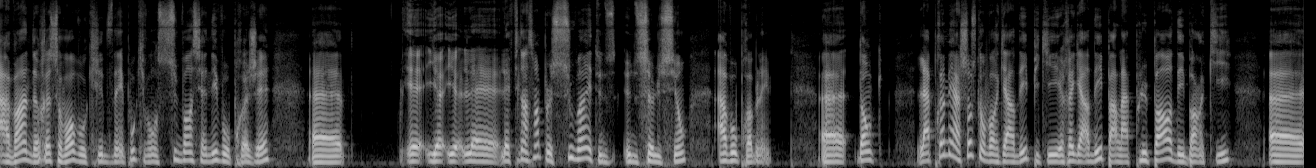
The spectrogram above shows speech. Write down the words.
avant de recevoir vos crédits d'impôt qui vont subventionner vos projets. Le, financement peut souvent être une, solution à vos problèmes. Donc, la première chose qu'on va regarder, puis qui est regardée par la plupart des banquiers, euh,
